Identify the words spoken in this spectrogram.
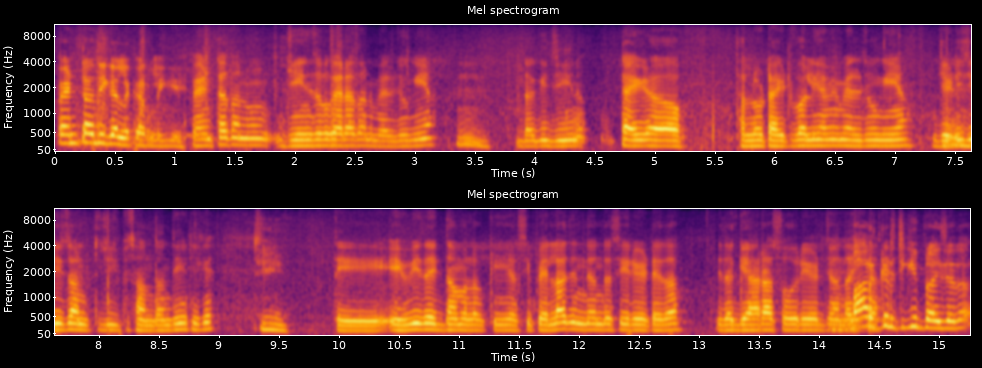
ਪੈਂਟਾਂ ਦੀ ਗੱਲ ਕਰ ਲਈਏ। ਪੈਂਟਾਂ ਤੁਹਾਨੂੰ ਜੀਨਸ ਵਗੈਰਾ ਤੁਹਾਨੂੰ ਮਿਲ ਜੂਗੀਆਂ। ਜਿੱਦਾਂ ਕਿ ਜੀਨ ਟਾਈਟ ਥੱਲੋਂ ਟਾਈਟ ਵਾਲੀਆਂ ਵੀ ਮਿਲ ਜੂਗੀਆਂ। ਜਿਹੜੀ ਚੀਜ਼ ਤੁਹਾਨੂੰ ਚੀਜ਼ ਪਸੰਦ ਆਉਂਦੀ ਹੈ ਠੀਕ ਹੈ। ਜੀ। ਤੇ ਇਹ ਵੀ ਤਾਂ ਇਦਾਂ ਮਤਲਬ ਕਿ ਅਸੀਂ ਪਹਿਲਾਂ ਦਿੰਦੇ ਹੁੰਦੇ ਸੀ ਰੇਟ ਇਹਦਾ ਜਿੱਦਾਂ 1100 ਰੇਟ ਜਾਂਦਾ ਮਾਰਕੀਟ 'ਚ ਕੀ ਪ੍ਰਾਈਸ ਇਹਦਾ?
